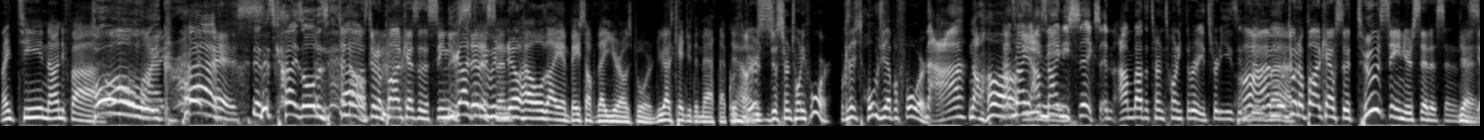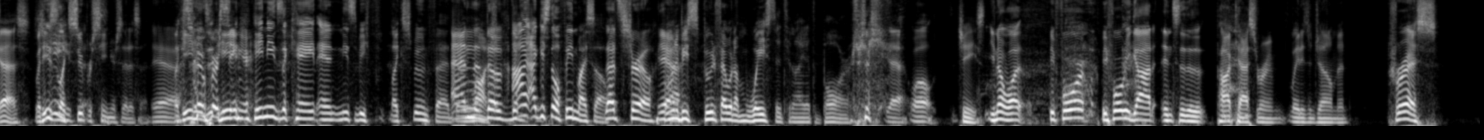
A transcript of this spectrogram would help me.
1995. Holy oh my crap! Goodness. Dude, this guy's old as Didn't know I was doing a podcast with a senior You guys citizen. don't even know how old I am based off of that year I was born. You guys can't do the math that quickly. Yeah, You're you s- just turned 24. Because I told you that before. Nah. No, I'm, That's ni- I'm 96 and I'm about to turn 23. It's pretty easy to Oh, do the I'm math. doing a podcast with two senior citizens. Yeah. Yes, but he's like super senior citizen. Yeah, like he super needs, he, senior. He needs the cane and needs to be f- like spoon fed. And the- the- the- I, I can still feed myself. That's true. Yeah. I'm going to be spoon fed when I'm wasted tonight at the bar. yeah. Well, jeez. You know what? Before before we got into the podcast room, ladies and gentlemen, Chris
